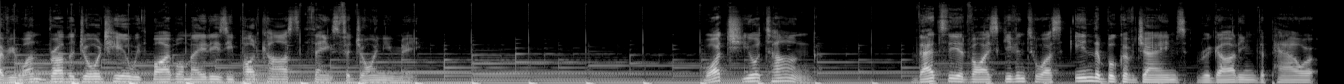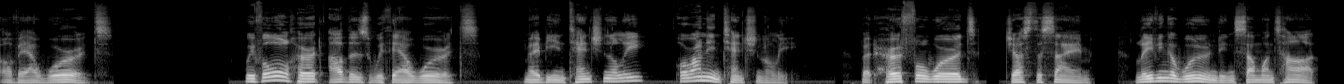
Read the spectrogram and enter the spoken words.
everyone, Brother George here with Bible Made Easy podcast. Thanks for joining me. Watch your tongue. That's the advice given to us in the book of James regarding the power of our words. We've all hurt others with our words, maybe intentionally or unintentionally, but hurtful words just the same, leaving a wound in someone's heart.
